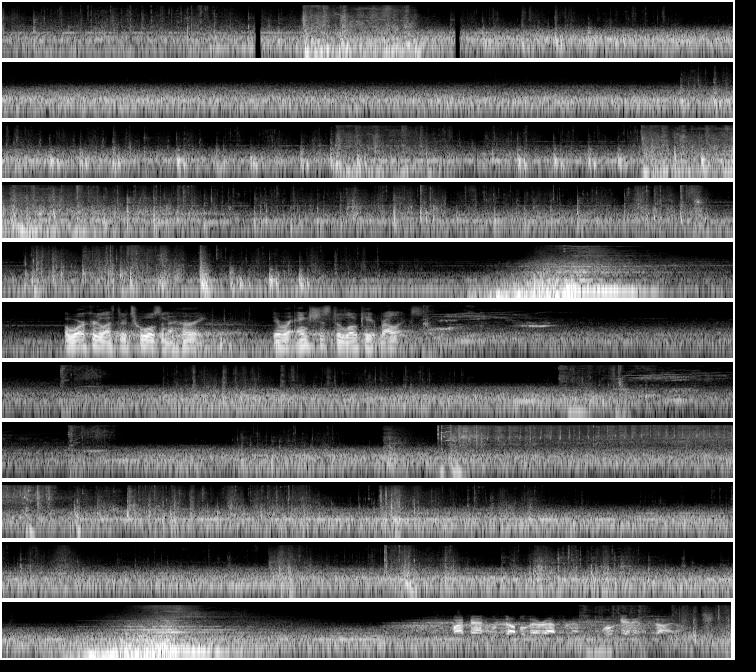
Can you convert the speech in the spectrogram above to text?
Worker left their tools in a hurry. They were anxious to locate relics. Men will double their efforts. We'll get inside them.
